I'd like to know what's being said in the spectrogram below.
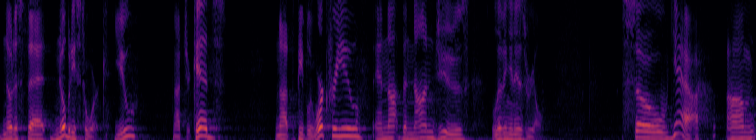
Notice that nobody's to work. You, not your kids, not the people who work for you, and not the non Jews living in Israel. So, yeah, um,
